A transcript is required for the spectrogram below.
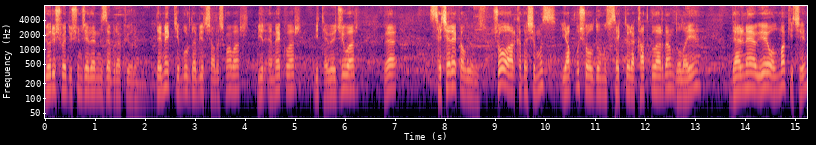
görüş ve düşüncelerinize bırakıyorum. Demek ki burada bir çalışma var, bir emek var, bir teveccüh var ve seçerek alıyoruz. Çoğu arkadaşımız yapmış olduğumuz sektöre katkılardan dolayı derneğe üye olmak için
